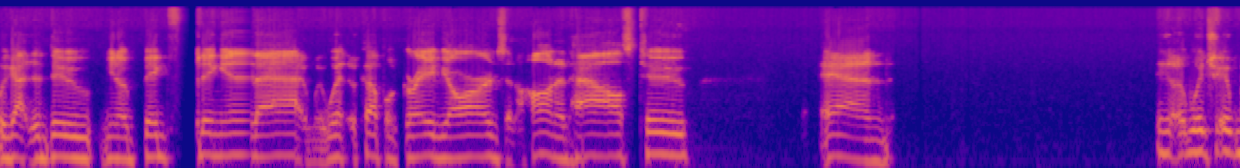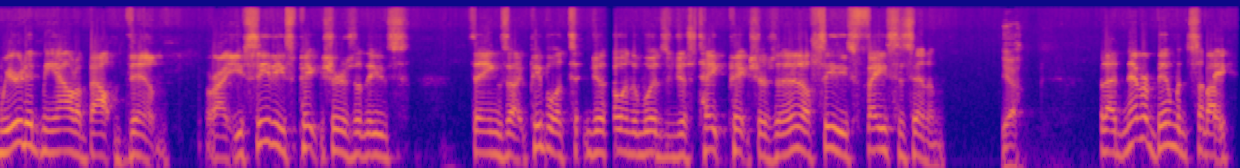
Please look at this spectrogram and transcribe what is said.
we got to do, you know, big footing in that. And we went to a couple of graveyards and a haunted house too. And you know, which it weirded me out about them. Right? You see these pictures of these things like people t- just go in the woods and just take pictures, and then they'll see these faces in them. Yeah. But I'd never been with somebody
